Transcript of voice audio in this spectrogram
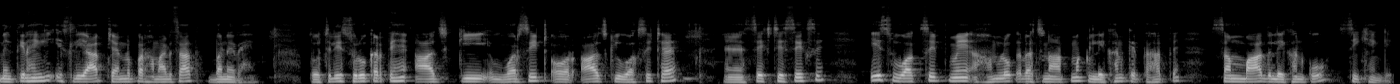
मिलती रहेंगी, इसलिए आप चैनल पर हमारे साथ बने रहें। तो चलिए शुरू करते हैं। आज की वर्कशीट और आज की वर्कशीट है सिक्सटी सिक्स इस वर्कशीट में हम लोग रचनात्मक लेखन के तहत संवाद लेखन को सीखेंगे।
